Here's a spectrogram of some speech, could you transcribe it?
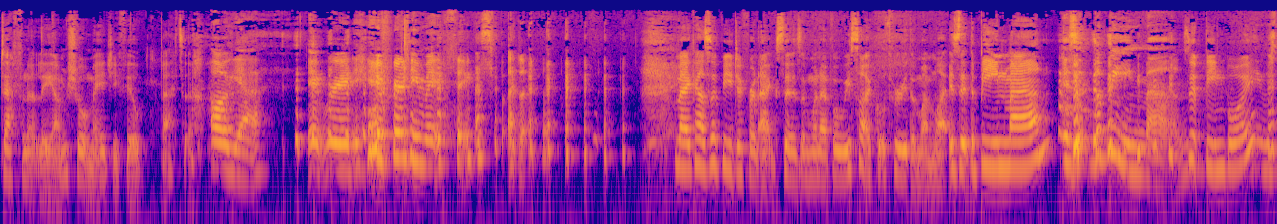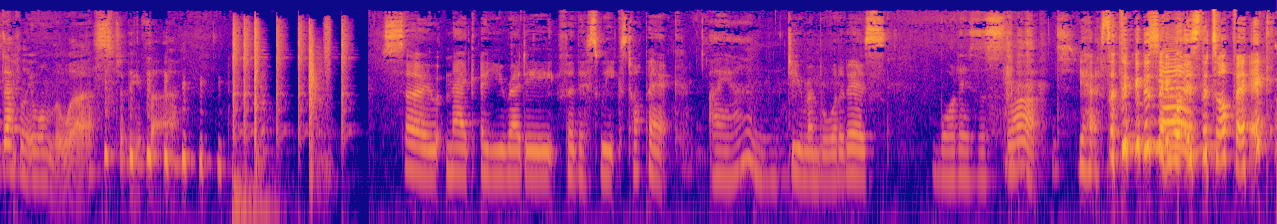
definitely, I'm sure, made you feel better. Oh yeah. It really it really made things better. Meg has a few different exes, and whenever we cycle through them, I'm like, is it the Bean Man? Is it the Bean Man? Is it Bean Boy? He was definitely one of the worst, to be fair. So, Meg, are you ready for this week's topic? I am. Do you remember what it is? What is a slut? Yes, I think I'm going to say what is the topic.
